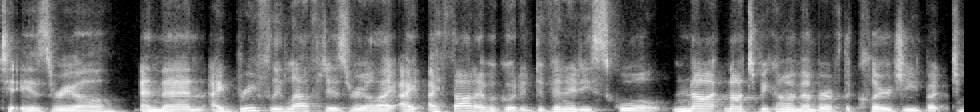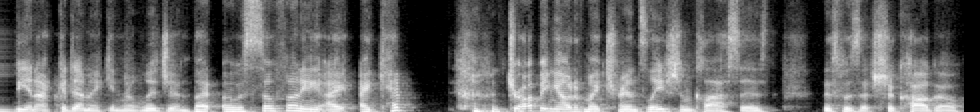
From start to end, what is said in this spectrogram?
to Israel. And then I briefly left Israel. I, I, I, thought I would go to divinity school, not, not to become a member of the clergy, but to be an academic in religion. But it was so funny. I, I kept dropping out of my translation classes. This was at Chicago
